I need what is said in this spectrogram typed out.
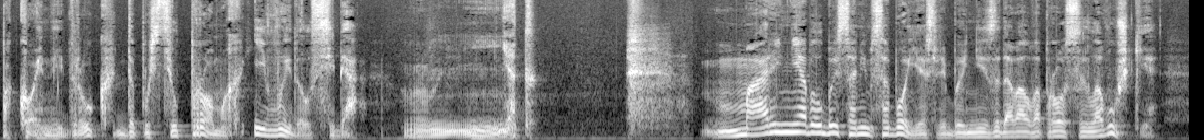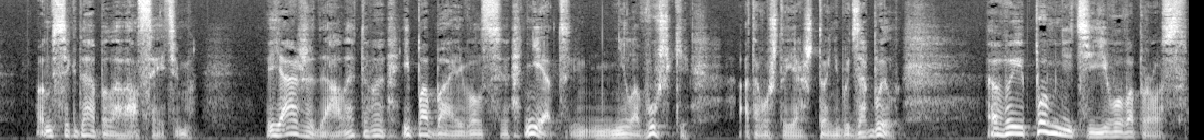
покойный друг допустил промах и выдал себя? Нет. Мари не был бы самим собой, если бы не задавал вопросы ловушки. Он всегда баловался этим. Я ожидал этого и побаивался. Нет, не ловушки, а того, что я что-нибудь забыл. Вы помните его вопрос?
